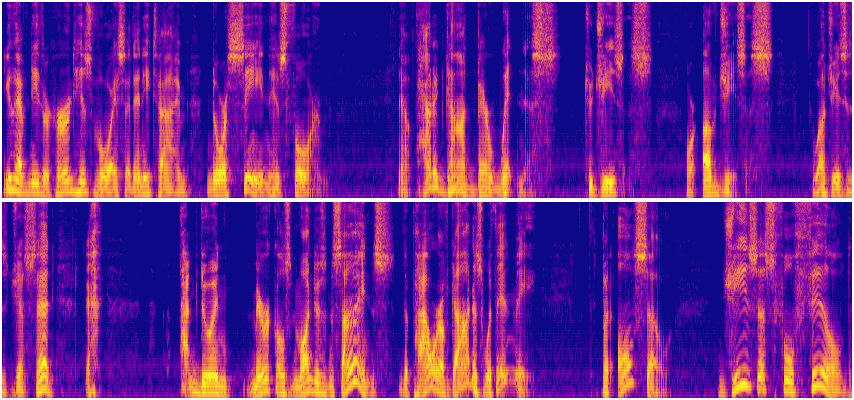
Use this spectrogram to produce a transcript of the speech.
You have neither heard his voice at any time nor seen his form. Now, how did God bear witness to Jesus or of Jesus? Well, Jesus just said, I'm doing miracles and wonders and signs. The power of God is within me. But also, Jesus fulfilled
